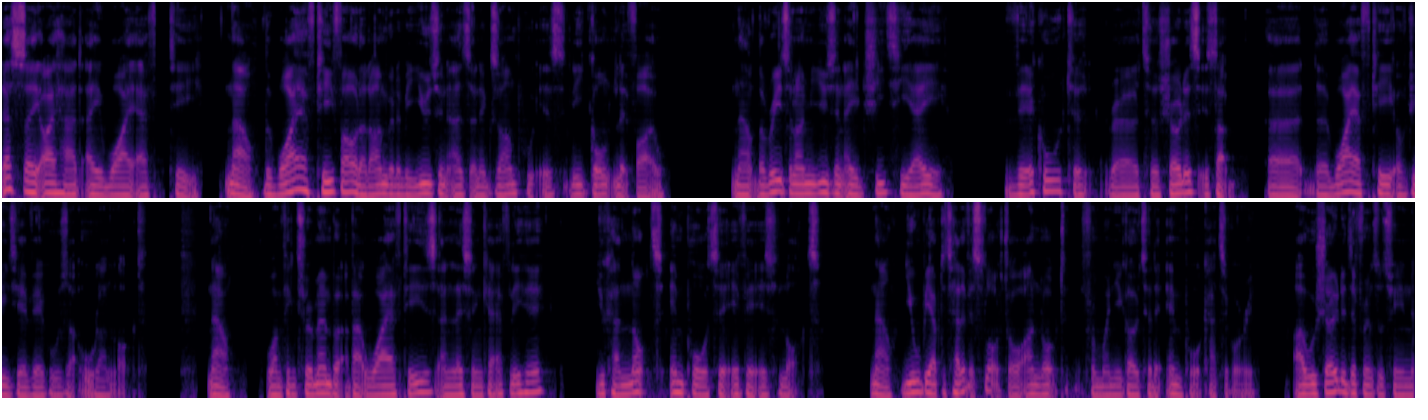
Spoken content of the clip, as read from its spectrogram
Let's say I had a YFT. Now, the YFT file that I'm going to be using as an example is the gauntlet file. Now, the reason I'm using a GTA vehicle to, uh, to show this is that uh, the YFT of GTA vehicles are all unlocked. Now, one thing to remember about YFTs, and listen carefully here, you cannot import it if it is locked. Now, you will be able to tell if it's locked or unlocked from when you go to the import category. I will show you the difference between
